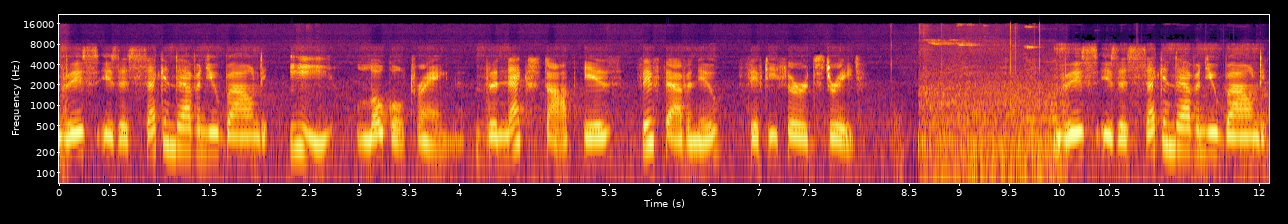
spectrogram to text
This is a 2nd Avenue bound E local train. The next stop is 5th Avenue, 53rd Street. This is a 2nd Avenue bound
